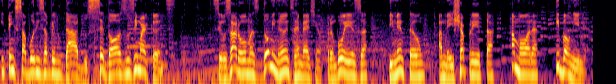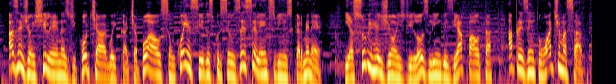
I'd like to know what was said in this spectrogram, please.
e têm sabores aveludados, sedosos e marcantes. Seus aromas dominantes remetem a framboesa, pimentão, ameixa preta, amora e baunilha. As regiões chilenas de Colchagua e Cachapoal são conhecidas por seus excelentes vinhos Carmener, e as sub-regiões de Los Lingues e Apalta apresentam ótima safra.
